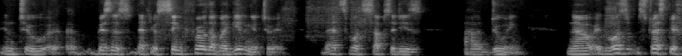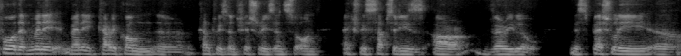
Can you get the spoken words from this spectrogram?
into a, a business that you sink further by giving it to it? That's what subsidies are doing. Now, it was stressed before that many, many CARICOM uh, countries and fisheries and so on, actually subsidies are very low. And especially uh,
